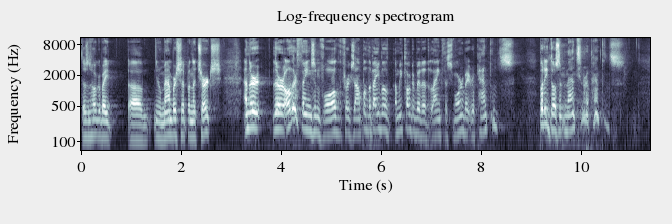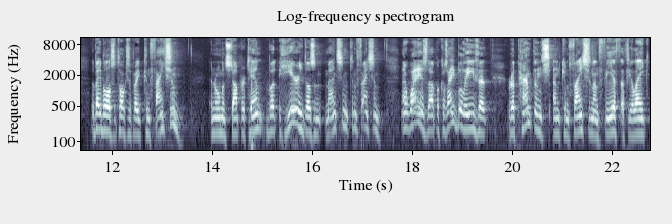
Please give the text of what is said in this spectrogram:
He doesn't talk about um, you know, membership in the church. And there, there are other things involved. For example, the Bible, and we talked about it at length this morning about repentance, but he doesn't mention repentance. The Bible also talks about confession in Romans chapter 10, but here he doesn't mention confession. Now, why is that? Because I believe that repentance and confession and faith, if you like,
